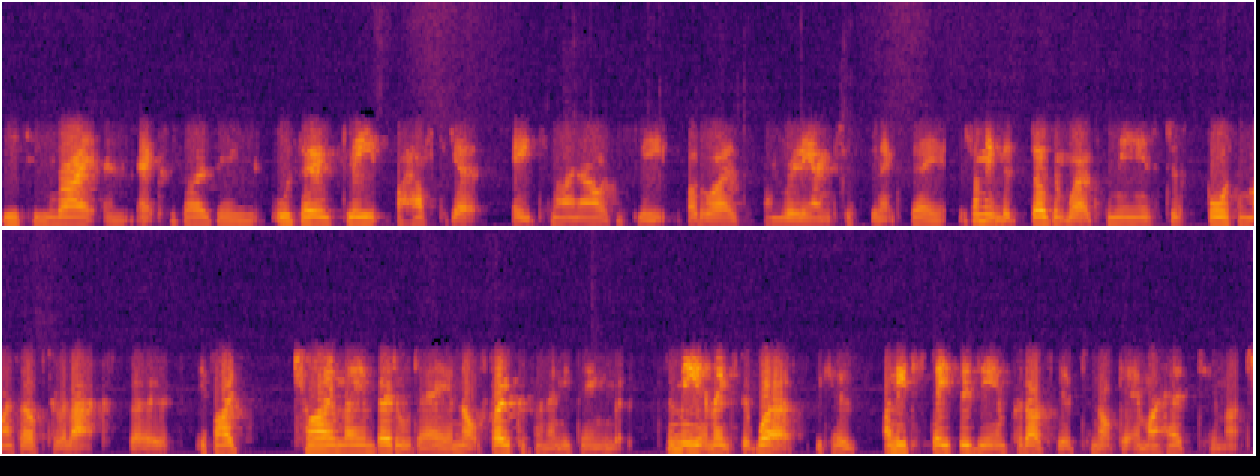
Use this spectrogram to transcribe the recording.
eating right and exercising. Also, sleep. I have to get eight to nine hours of sleep. Otherwise, I'm really anxious the next day. Something that doesn't work for me is just forcing myself to relax. So if I try and lay in bed all day and not focus on anything, for me, it makes it worse because I need to stay busy and productive to not get in my head too much.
